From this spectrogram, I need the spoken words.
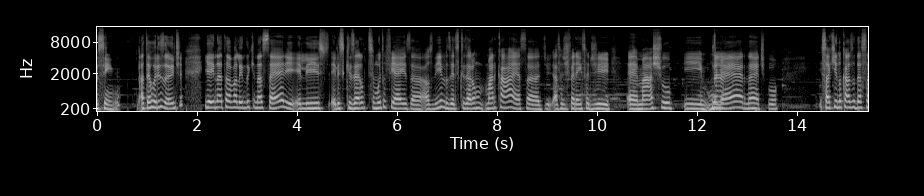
Assim, aterrorizante. E aí, né, tava lendo que na série, eles, eles quiseram ser muito fiéis a- aos livros, eles quiseram marcar essa, essa diferença de é, macho e mulher, né? Tipo. Só que no caso dessa,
